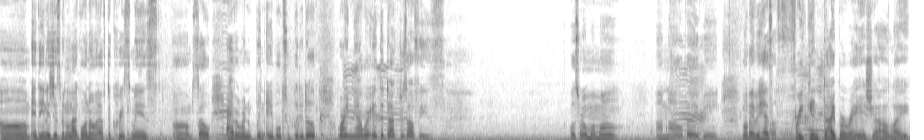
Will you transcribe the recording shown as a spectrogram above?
Um, and then it's just been a lot going on after Christmas. Um, so I haven't really been able to put it up. Right now we're at the doctor's office. What's wrong, Mama? I know, baby. My baby has a freaking diaper rash, y'all. Like,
